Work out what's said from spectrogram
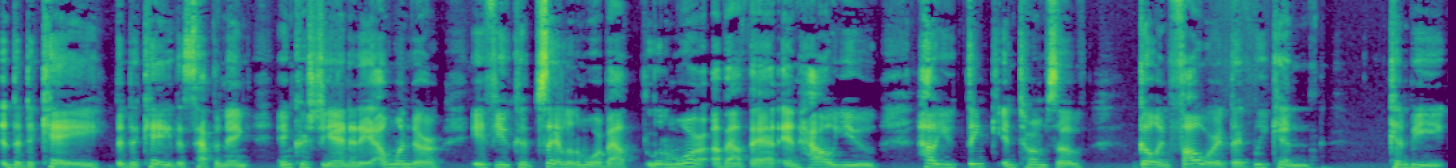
the decay, the decay that's happening in Christianity. I wonder if you could say a little more about a little more about that and how you how you think in terms of going forward that we can can be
